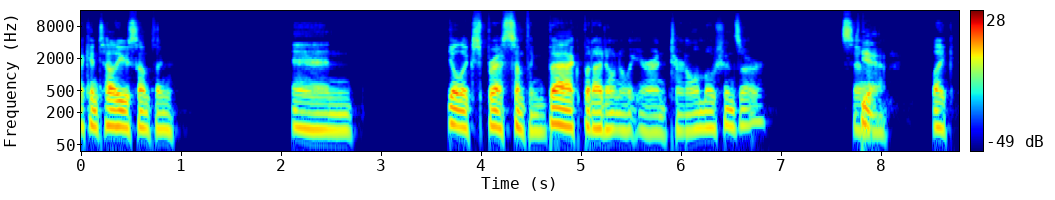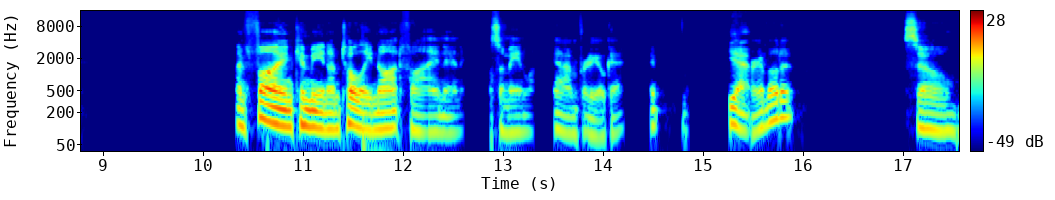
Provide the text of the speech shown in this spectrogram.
I can tell you something and you'll express something back, but I don't know what your internal emotions are. So Yeah. like I'm fine can mean I'm totally not fine, and it also mean like yeah, I'm pretty okay. Yeah. Sorry about it. So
